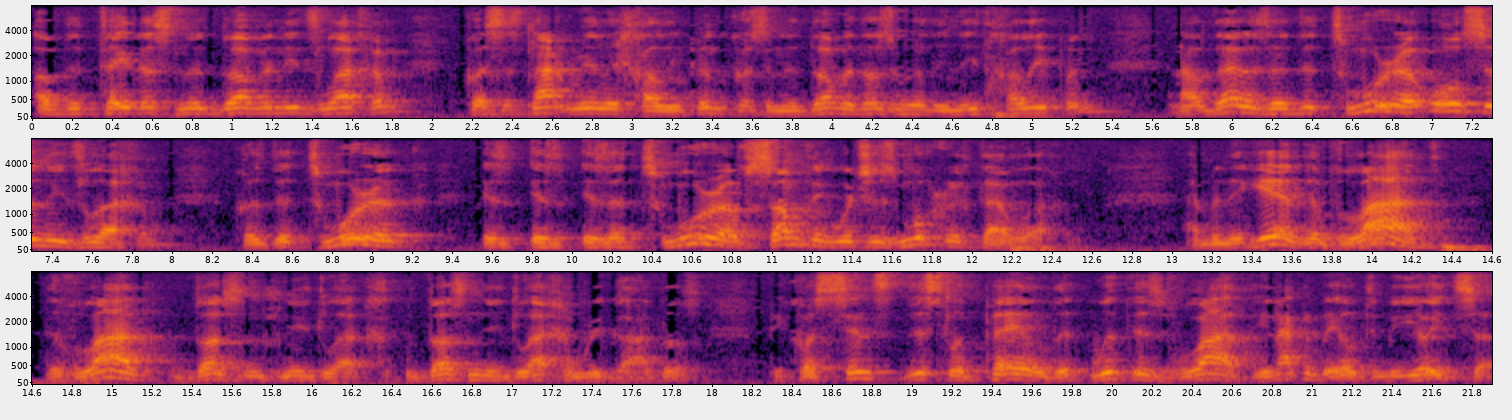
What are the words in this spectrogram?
of the tedas nudava needs lechem because it's not really chalipin because the nudava doesn't really need chalipin now that is that the tmura also needs lechem because the tmura is, is, is a tmura of something which is mukhrich to have lechem and when again the vlad the vlad doesn't need lechem doesn't need lechem regardless because since this lepel with this vlad you're not going to be able to be yoitza.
